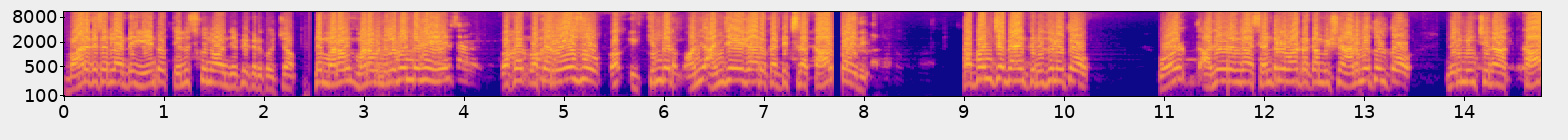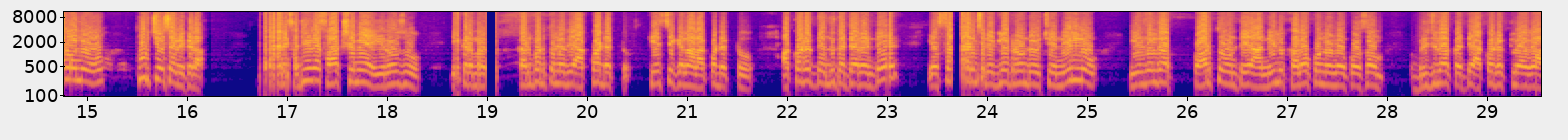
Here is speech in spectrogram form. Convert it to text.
బాణకచెర్ల అంటే ఏంటో తెలుసుకుందాం అని చెప్పి ఇక్కడికి వచ్చాం. అంటే మనం మనం నిలబడినది ఒక ఒక రోజు కింద అంజయ్య గారు కట్టించిన కాలువ ఇది. ప్రపంచ బ్యాంక్ నిధులతో వరల్డ్ అదేవిధంగా సెంట్రల్ వాటర్ కమిషన్ అనుమతులతో నిర్మించిన కాలువను పూర్తి చేశాం ఇక్కడ. దానికి సజీవ సాక్ష్యమే ఈ రోజు ఇక్కడ మనకు కనపడుతున్నది అక్వాడక్ట్ కేసీ కెనాల్ అక్వాడక్ట్. అక్వాడక్ట్ ఎందుకు కట్టారంటే ఎస్ఆర్ఎంసీ రెగ్యులేటర్ నుండి వచ్చే నీళ్ళు ఈ విధంగా పారుతూ ఉంటే ఆ నీళ్ళు కలవకుండా ఉండడం కోసం బ్రిడ్జ్లో కట్టి అక్వడెక్ట్ లాగా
